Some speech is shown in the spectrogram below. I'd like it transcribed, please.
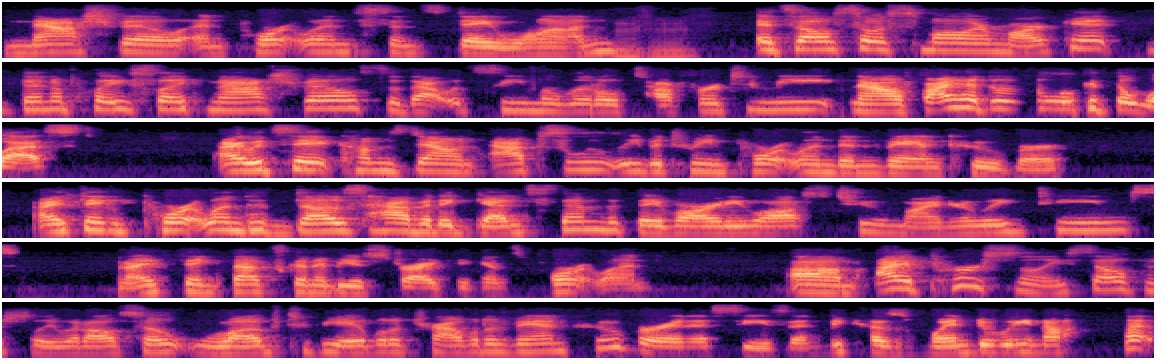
Nashville and Portland since day one. Mm-hmm it's also a smaller market than a place like Nashville, so that would seem a little tougher to me. Now, if I had to look at the West, I would say it comes down absolutely between Portland and Vancouver. I think Portland does have it against them that they've already lost two minor league teams, and I think that's going to be a strike against Portland. Um, I personally, selfishly, would also love to be able to travel to Vancouver in a season because when do we not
